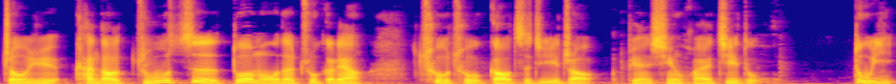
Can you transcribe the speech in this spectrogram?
周瑜看到足智多谋的诸葛亮处处高自己一招，便心怀嫉妒、妒意，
